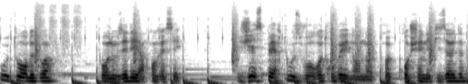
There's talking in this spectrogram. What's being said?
autour de toi pour nous aider à progresser. J'espère tous vous retrouver dans notre prochain épisode.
